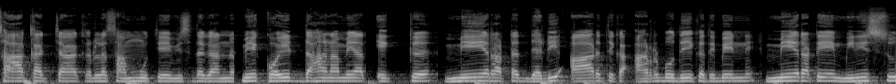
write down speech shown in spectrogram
සාකච්ඡා කරලා සම්මුතිය විසඳගන්න මේ කොයිඩ් දහනමයත් එක්ක මේ රට දැඩි ආර්ථික අර්බෝධයක තිබෙන්නේ. මේ රටේ මිනිස්සු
